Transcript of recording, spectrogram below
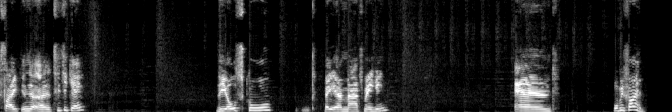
slide, uh, TTK, the old school uh, matchmaking, and we'll be fine.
